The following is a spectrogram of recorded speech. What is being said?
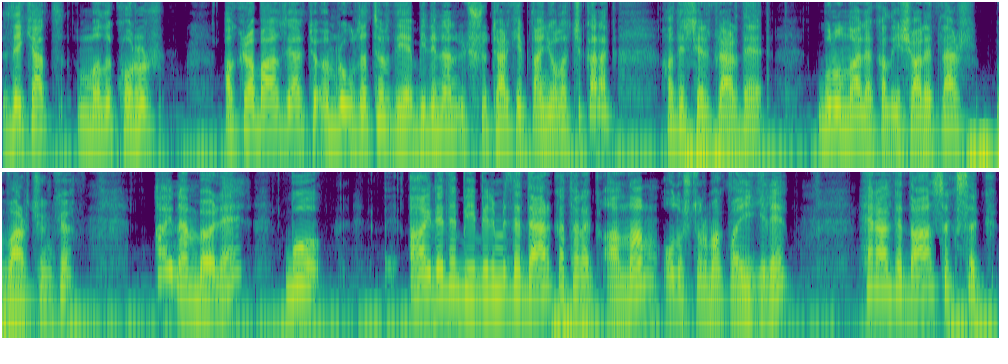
Zekat malı korur. Akraba ziyareti ömrü uzatır diye bilinen üçlü terkipten yola çıkarak hadis-i şeriflerde bununla alakalı işaretler var çünkü. Aynen böyle. Bu ailede birbirimize değer katarak anlam oluşturmakla ilgili herhalde daha sık sık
